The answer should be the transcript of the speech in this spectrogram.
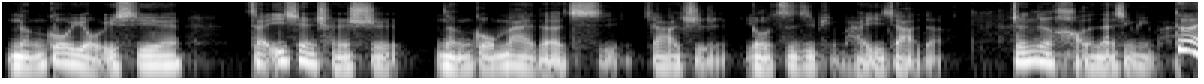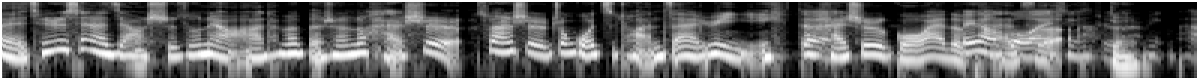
能够有一些在一线城市能够卖得起价值、有自己品牌溢价的真正好的男性品牌。对，其实现在讲始祖鸟啊，他们本身都还是虽然是中国集团在运营，但还是国外的非常牌国外的品牌。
